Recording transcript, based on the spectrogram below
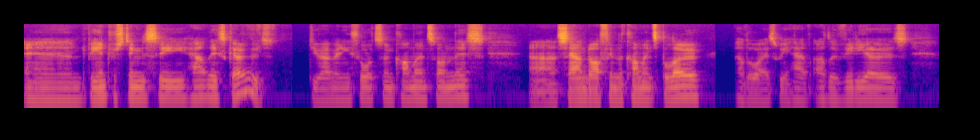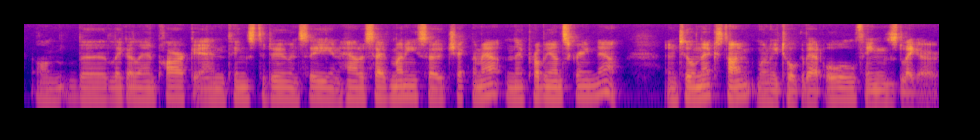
and be interesting to see how this goes. Do you have any thoughts and comments on this? Uh, sound off in the comments below. Otherwise, we have other videos on the Legoland Park and things to do and see and how to save money, so check them out, and they're probably on screen now. Until next time, when we talk about all things Lego.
